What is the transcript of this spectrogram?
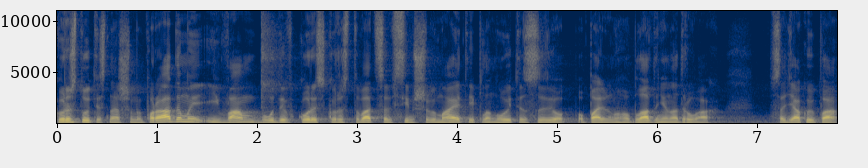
Користуйтесь нашими порадами, і вам буде в користь користуватися всім, що ви маєте і плануєте з опального обладнання на дровах. Все, дякую, па.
